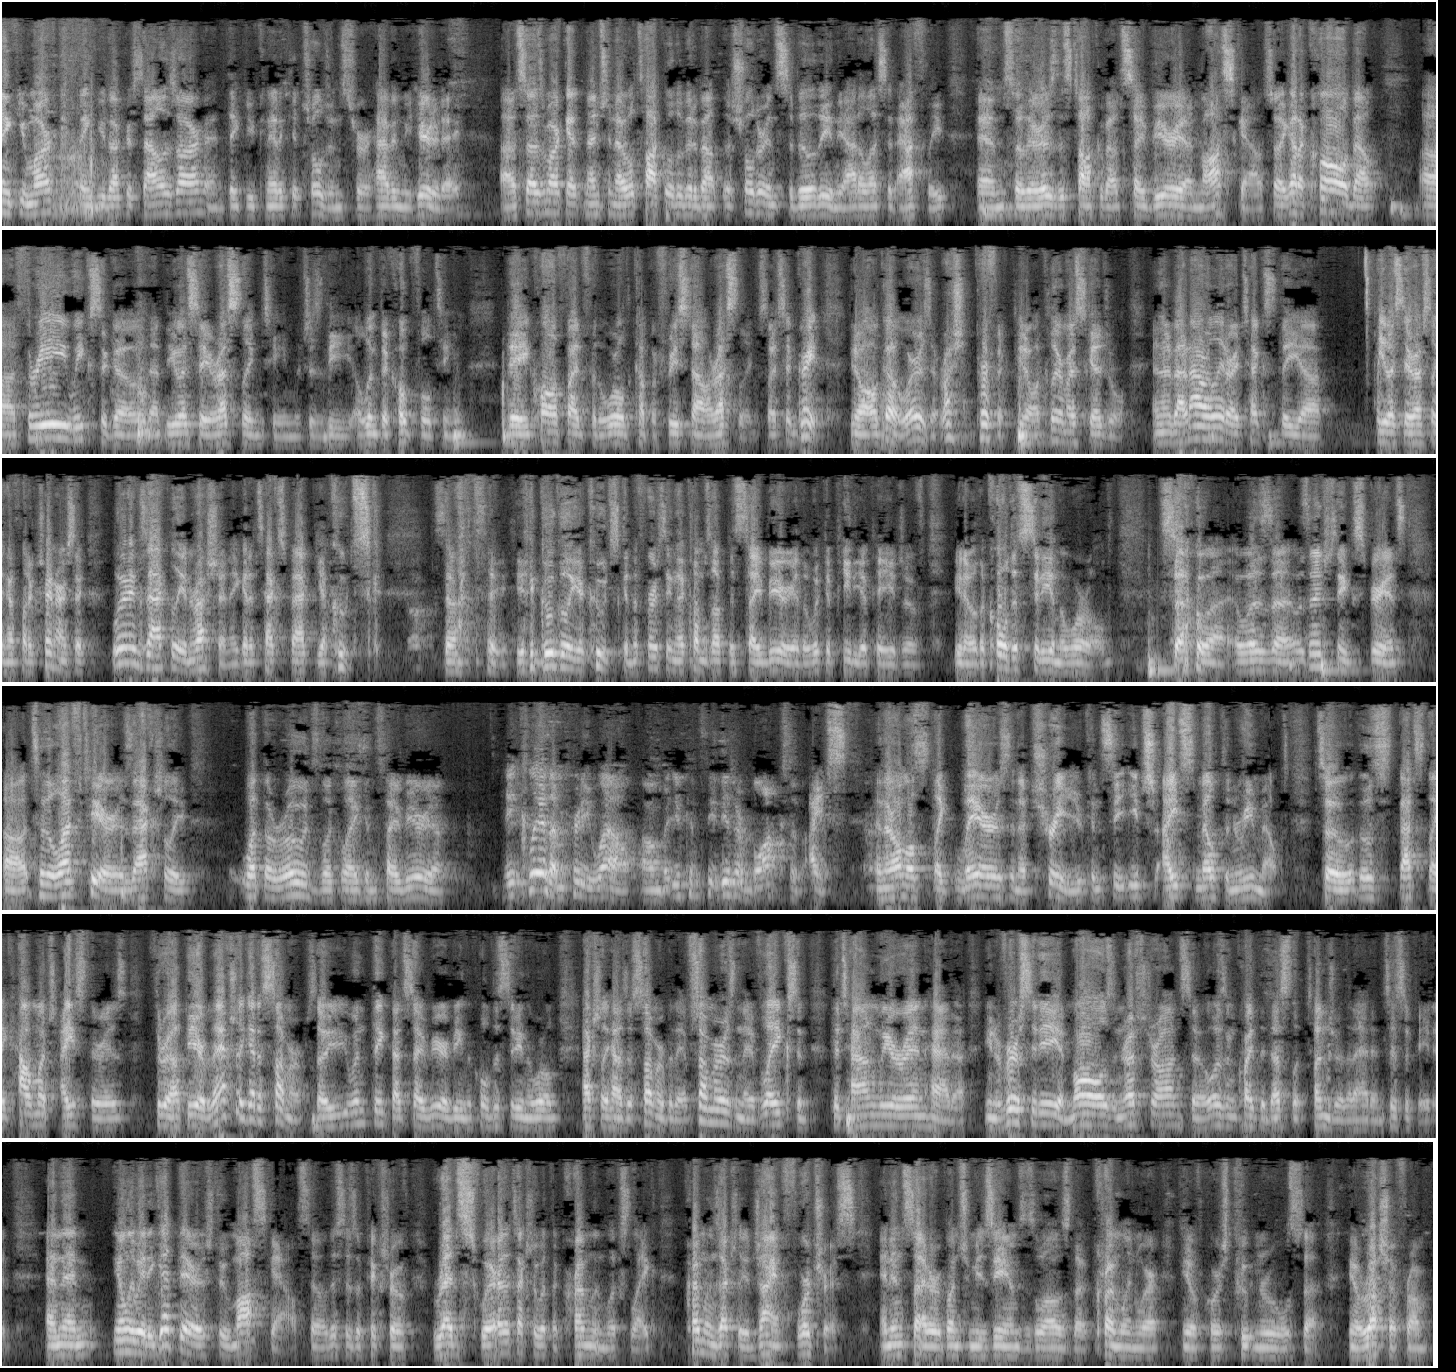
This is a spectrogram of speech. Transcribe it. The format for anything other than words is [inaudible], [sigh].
Thank you, Mark. Thank you, Dr. Salazar, and thank you, Connecticut Children's, for having me here today. Uh, so as Mark mentioned, I will talk a little bit about the shoulder instability in the adolescent athlete. And so there is this talk about Siberia and Moscow. So I got a call about uh, three weeks ago that the USA wrestling team, which is the Olympic hopeful team, they qualified for the World Cup of Freestyle Wrestling. So I said, great, you know, I'll go. Where is it? Russia. Perfect. You know, I'll clear my schedule. And then about an hour later, I text the uh, USA Wrestling athletic trainer. I say, where exactly in Russia? And I get a text back, Yakutsk. So, so you [laughs] Google Yakutsk, and the first thing that comes up is Siberia, the Wikipedia page of you know the coldest city in the world. So uh, it was uh, it was an interesting experience. Uh, to the left here is actually what the roads look like in Siberia. They clear them pretty well, um, but you can see these are blocks of ice, and they're almost like layers in a tree. You can see each ice melt and remelt. So those that's like how much ice there is throughout the year. But they actually get a summer. So you wouldn't think that Siberia, being the coldest city in the world, actually has a summer, but they have summers and they have lakes. And the town we were in had a university and malls and restaurants. So it wasn't quite the desolate tundra that I had anticipated. And then the only way to get there is through Moscow. So this is a picture of Red Square. That's actually what the Kremlin looks like. Kremlin's actually a giant fortress, and inside are a bunch of museums as well as the Kremlin, where you know, of course, Putin rules, uh, you know, Russia from.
